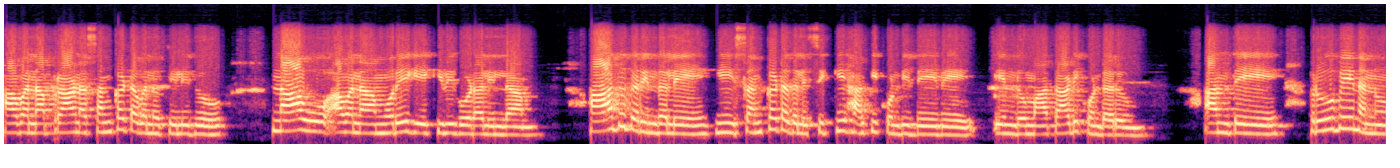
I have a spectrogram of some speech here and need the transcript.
ಅವನ ಪ್ರಾಣ ಸಂಕಟವನ್ನು ತಿಳಿದು ನಾವು ಅವನ ಮೊರೆಗೆ ಕಿವಿಗೊಡಲಿಲ್ಲ. ಆದುದರಿಂದಲೇ ಈ ಸಂಕಟದಲ್ಲಿ ಸಿಕ್ಕಿ ಹಾಕಿಕೊಂಡಿದ್ದೇವೆ ಎಂದು ಮಾತಾಡಿಕೊಂಡರು. ಅಂತೆಯೇ ರೂಬೇನನು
